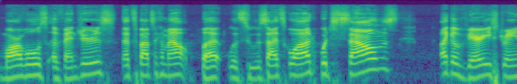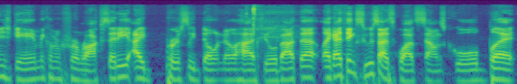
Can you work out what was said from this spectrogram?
Marvel's Avengers that's about to come out, but with Suicide Squad, which sounds like a very strange game coming from Rocksteady. I personally don't know how I feel about that. Like, I think Suicide Squad sounds cool, but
